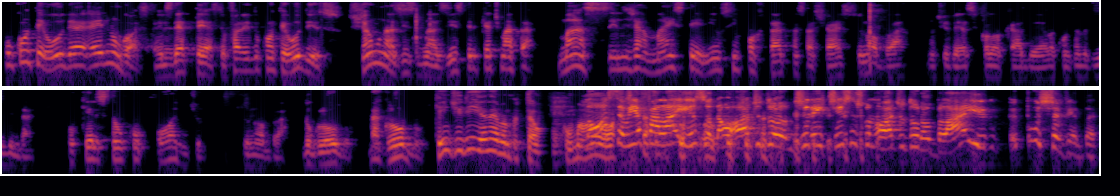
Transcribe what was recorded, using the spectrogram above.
O conteúdo, é, ele não gosta, eles detestam. Eu falei do conteúdo isso. Chama o nazista de nazista, ele quer te matar. Mas eles jamais teriam se importado com essa charge se o Noblar não tivesse colocado ela com tanta visibilidade. Porque eles estão com ódio do Noblar, do Globo, da Globo. Quem diria, né, Mamutão? Nossa, eu ia falar isso, ódio do direitistas com ódio do Noblar e, puxa vida.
